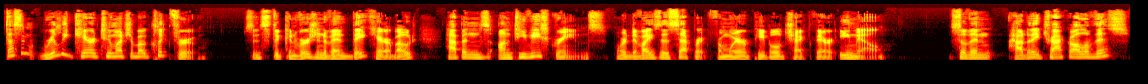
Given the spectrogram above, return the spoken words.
doesn't really care too much about click through. since the conversion event they care about happens on TV screens or devices separate from where people check their email. So then, how do they track all of this?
